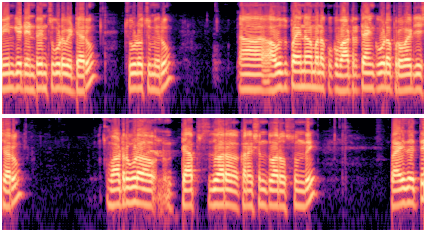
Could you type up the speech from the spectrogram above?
మెయిన్ గేట్ ఎంట్రన్స్ కూడా పెట్టారు. చూడొచ్చు మీరు. హౌస్ పైన మనకు ఒక వాటర్ ట్యాంక్ కూడా ప్రొవైడ్ చేశారు. వాటర్ కూడా ట్యాప్స్ ద్వారా కనెక్షన్ ద్వారా వస్తుంది. ప్రైస్ అయితే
